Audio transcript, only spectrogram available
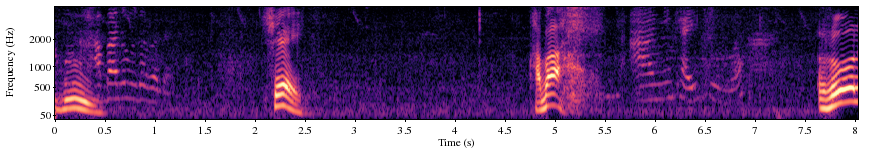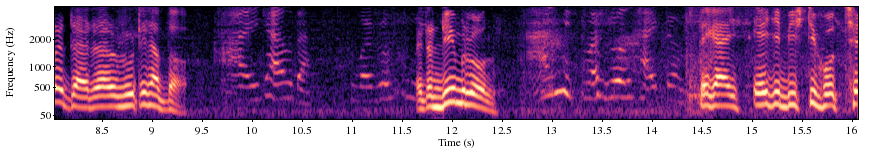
হুম। খাবার উল্টা করে সেই। খাবা? রোল এটা এটা রুটি না তো? এটা ডিম রোল আমি তোমার রোল খাইতাম তো গাইস এই যে বৃষ্টি হচ্ছে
